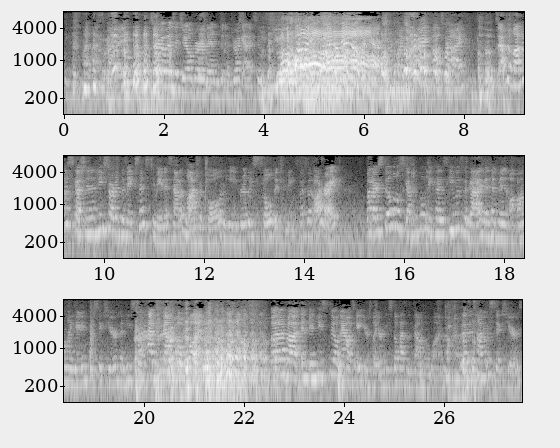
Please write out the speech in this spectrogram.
Because my last guy sort of was a jailbird and a drug addict. So he said, You need to find better men over here. I was like, All right, I'll try. So after a lot of discussion, he started to make sense to me, and it sounded logical, and he really sold it to me. So I said, all right. But I was still a little skeptical because he was a guy that had been online dating for six years, and he still hadn't found the one. but I thought, and, and he's still now, it's eight years later, he still hasn't found the one. But at the time, it was six years.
